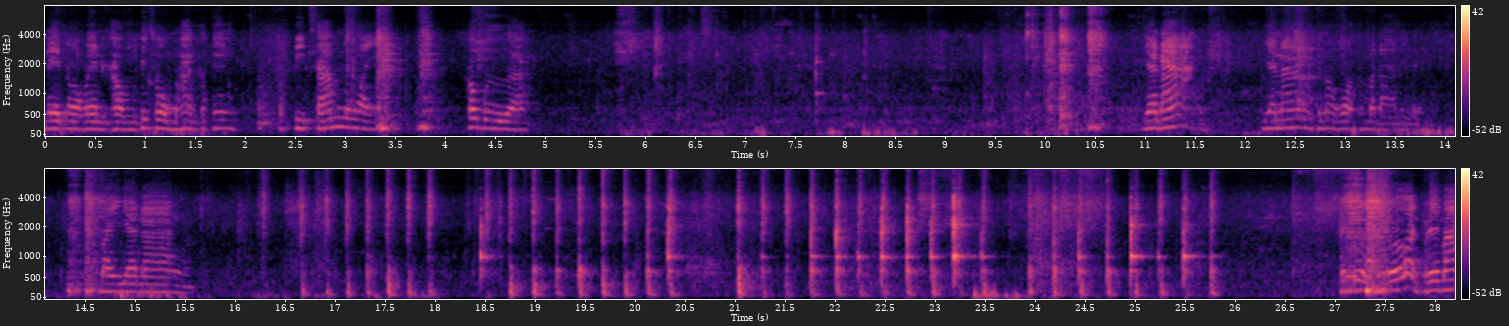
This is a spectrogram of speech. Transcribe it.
เล่นออกเล่นเขาพี่ชมหันกระเพงกับปีสามหน่วย เข้าเบื่อ ยานางยานางพี่น้องว่าธรรมดานี่เลยใบยานางเอิญเอิญเพรมา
